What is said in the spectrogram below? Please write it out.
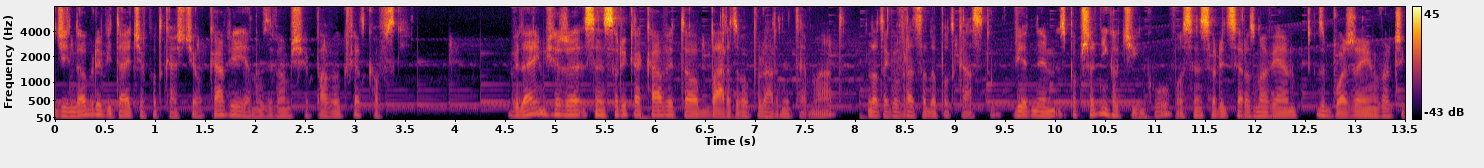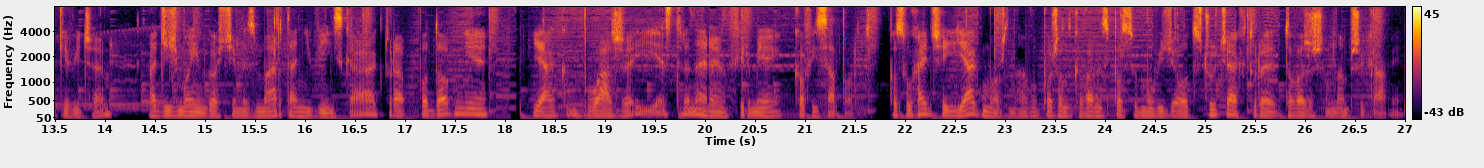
Dzień dobry, witajcie w podcaście o kawie. Ja nazywam się Paweł Kwiatkowski. Wydaje mi się, że sensoryka kawy to bardzo popularny temat, dlatego wraca do podcastu. W jednym z poprzednich odcinków o sensoryce rozmawiałem z Błażejem Walczykiewiczem, a dziś moim gościem jest Marta Niwińska, która podobnie jak Błażej jest trenerem w firmie Coffee Support. Posłuchajcie, jak można w uporządkowany sposób mówić o odczuciach, które towarzyszą nam przy kawie.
